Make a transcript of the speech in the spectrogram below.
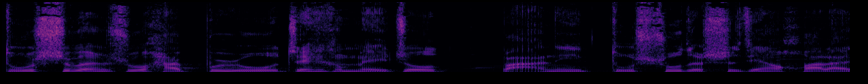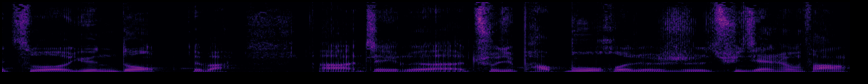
读十本书，还不如这个每周把那读书的时间花来做运动，对吧？啊，这个出去跑步或者是去健身房，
